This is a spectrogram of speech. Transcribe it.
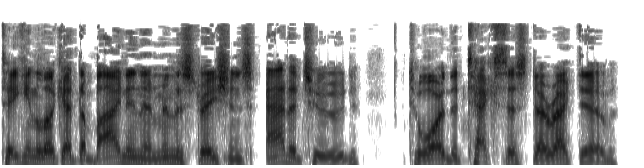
Taking a look at the Biden administration's attitude toward the Texas directive,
